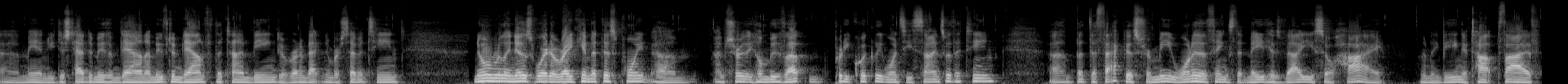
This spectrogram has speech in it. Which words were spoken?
Uh, man, you just had to move him down. I moved him down for the time being to running back number 17. No one really knows where to rank him at this point. Um, I'm sure that he'll move up pretty quickly once he signs with a team. Uh, but the fact is, for me, one of the things that made his value so high, I mean, being a top five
